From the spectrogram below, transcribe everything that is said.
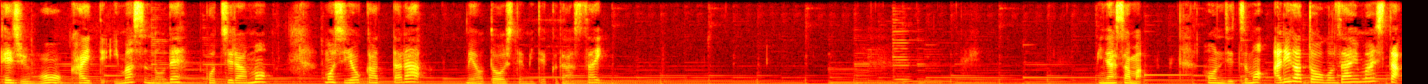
手順を書いていますのでこちらももしよかったら目を通してみてください。皆様本日もありがとうございました。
